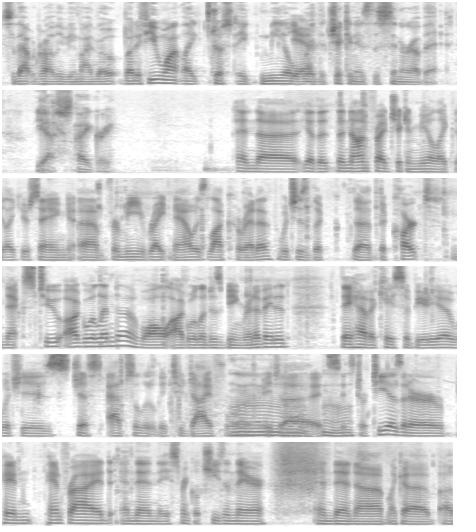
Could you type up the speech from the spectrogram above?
So that would probably be my vote. But if you want like just a meal Yeah. where the chicken is the center of it, yes, I agree. And uh, yeah, the, the non-fried chicken meal, like like you're saying, um, for me right now is La Carreta, which is the the, the cart next to Agualinda while Agualinda is being renovated. They have a quesabirria, which is just absolutely to die for. It's, uh, it's it's tortillas that are pan pan fried, and then they sprinkle cheese in there, and then uh, like a, a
